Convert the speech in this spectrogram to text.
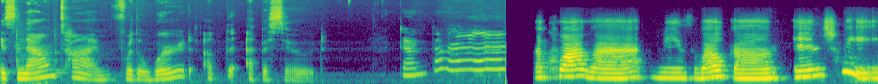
It's now time for the word of the episode. Dun, dun. Akwaaba means welcome in Twi.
